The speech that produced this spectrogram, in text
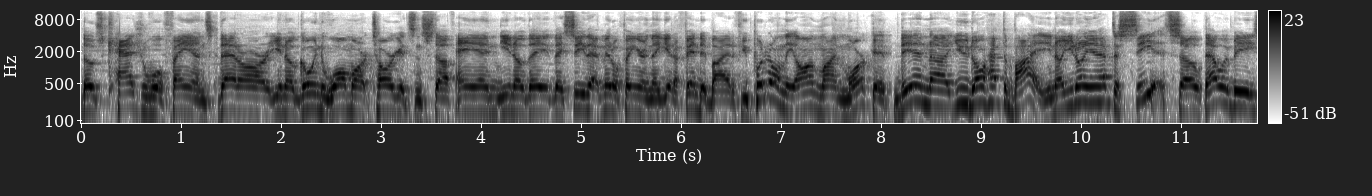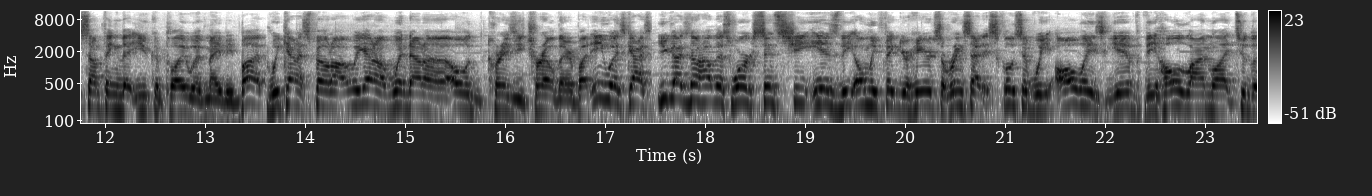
those casual fans that are, you know, going to Walmart, Targets and stuff, and, you know, they, they see that middle finger and they get offended by it. If you put it on the online market, then uh, you don't have to buy it. You know, you don't even have to see it. So that would be something that you could play with maybe. But we kind of spelled out, we kind of went down an old crazy trail there. But anyways, guys, you guys know how this works since she is the only figure here. It's a ringside exclusive. We always give the whole limelight to the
